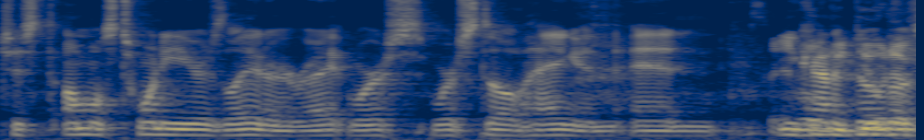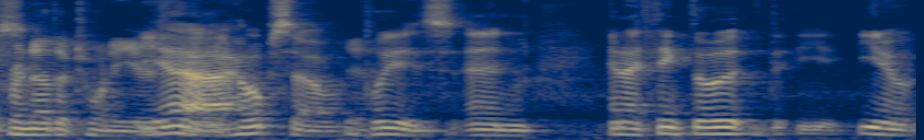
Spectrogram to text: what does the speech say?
just almost 20 years later, right? We're we're still hanging, and you we'll kind of build doing it for another 20 years. yeah, right? I hope so. Yeah. Please, and and I think though, you know,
